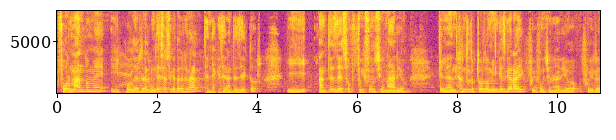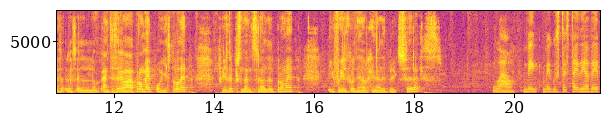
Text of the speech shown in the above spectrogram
formándome y poder algún día ser secretario general, tenía que ser antes director. Y antes de eso fui funcionario en la administración del doctor Domínguez Garay, fui funcionario, fui antes se llamaba PROMEP, hoy es PRODEP, fui el representante nacional del PROMEP y fui el coordinador general de proyectos federales. Wow, me, gusta esta idea de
